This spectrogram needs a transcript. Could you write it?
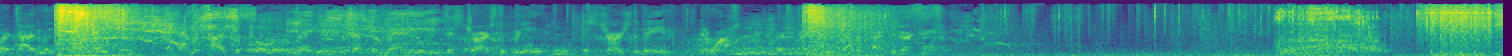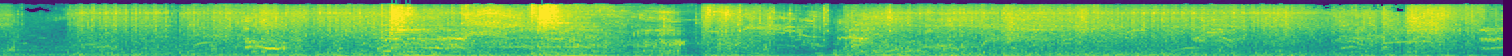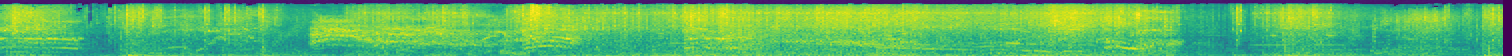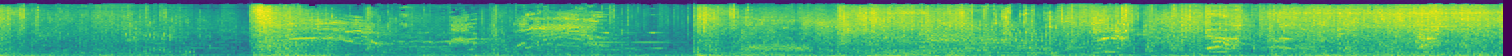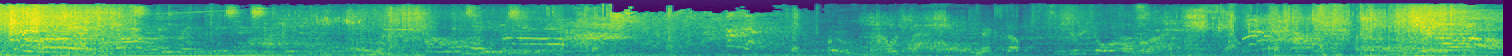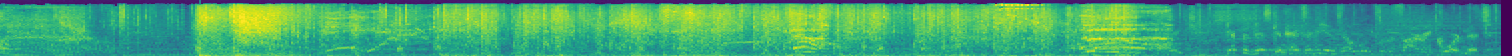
advertisements. Sabotage the solar array. He needs us to manually discharge the beam. Discharge the beam. And what? To the intel room for the firing coordinates.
